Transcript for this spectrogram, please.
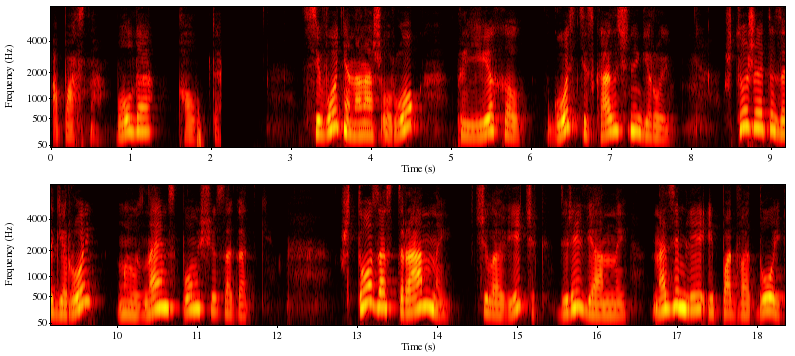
опасно. Болда Каупте. Сегодня на наш урок приехал в гости сказочный герой. Что же это за герой, мы узнаем с помощью загадки. Что за странный человечек деревянный, на земле и под водой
